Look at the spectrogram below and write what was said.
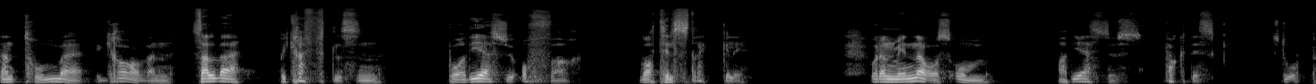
den tomme graven, selve bekreftelsen på at Jesu offer var tilstrekkelig. Og den minner oss om at Jesus faktisk sto opp.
